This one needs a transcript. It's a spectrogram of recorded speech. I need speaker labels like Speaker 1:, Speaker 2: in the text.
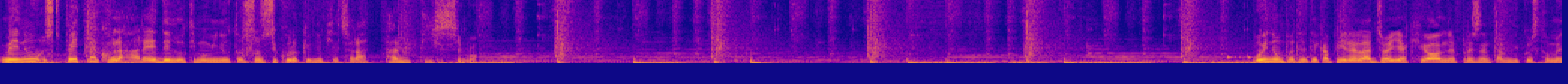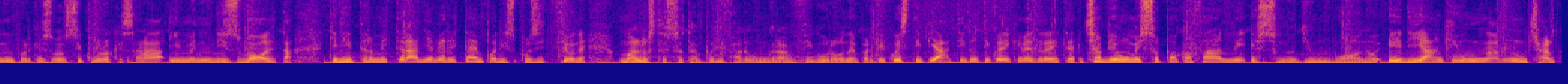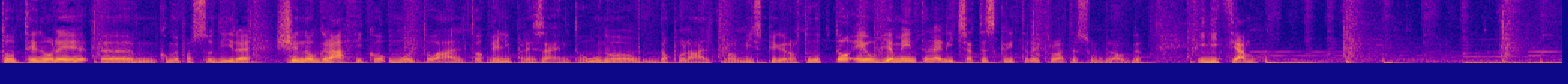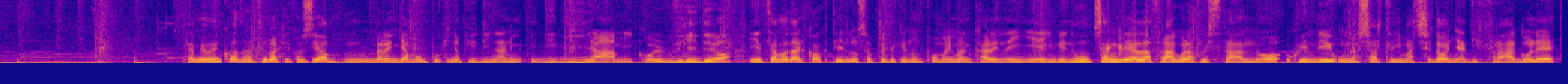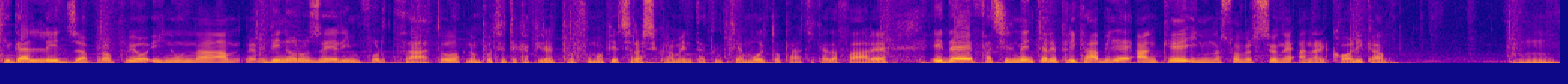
Speaker 1: Menù spettacolare dell'ultimo minuto, sono sicuro che vi piacerà tantissimo. Voi non potete capire la gioia che ho nel presentarvi questo menu perché sono sicuro che sarà il menu di svolta che vi permetterà di avere tempo a disposizione ma allo stesso tempo di fare un gran figurone perché questi piatti, tutti quelli che vedrete, ci abbiamo messo poco a farli e sono di un buono e di anche un, un certo tenore, ehm, come posso dire, scenografico molto alto. Ve li presento uno dopo l'altro, vi spiegherò tutto e ovviamente le ricette scritte le trovate sul blog. Iniziamo! Cambiamo inquadratura che così mm, rendiamo un pochino più dinamico il video. Iniziamo dal cocktail, lo sapete che non può mai mancare nei miei menu. Sangria alla fragola quest'anno, quindi una sorta di macedonia di fragole che galleggia proprio in un eh, vino rosé rinforzato. Non potete capire il profumo, piacerà sicuramente a tutti, è molto pratica da fare ed è facilmente replicabile anche in una sua versione analcolica. Mm.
